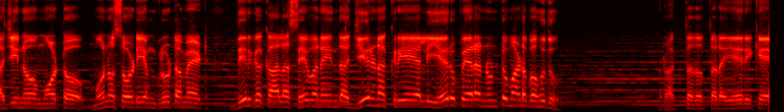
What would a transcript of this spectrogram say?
ಅಜಿನೋಮೋಟೋ ಮೊನೊಸೋಡಿಯಂ ಗ್ಲೂಟಮೇಟ್ ದೀರ್ಘಕಾಲ ಸೇವನೆಯಿಂದ ಜೀರ್ಣಕ್ರಿಯೆಯಲ್ಲಿ ಏರುಪೇರನ್ನುಂಟು ಮಾಡಬಹುದು ರಕ್ತದೊತ್ತಡ ಏರಿಕೆ,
